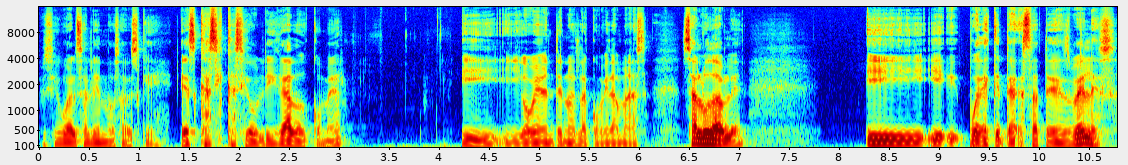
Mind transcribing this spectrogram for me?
pues igual saliendo, sabes que es casi casi obligado comer. Y, obviamente no es la comida más saludable. Y, puede que hasta te desveles,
